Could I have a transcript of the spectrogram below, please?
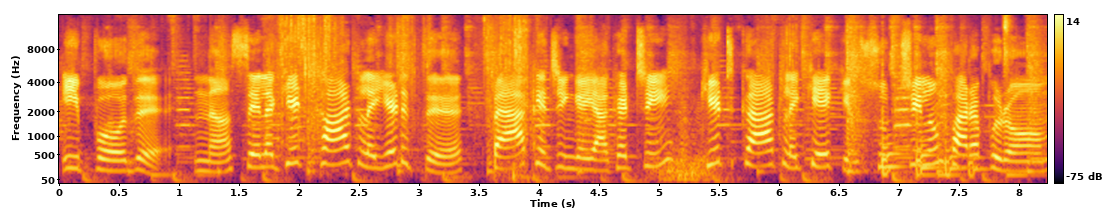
இப்போது நான் சில கிட் கார்ட்ல எடுத்து பேக்கேஜிங்கை அகற்றி கிட் கார்ட்ல கேக்கின் சுற்றிலும் பரப்புறோம்.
